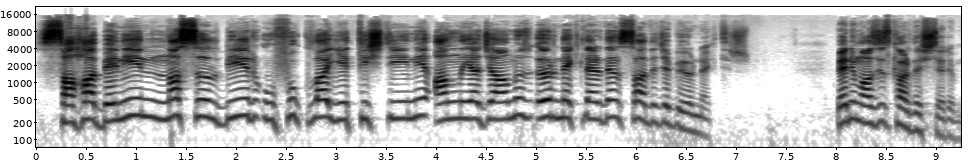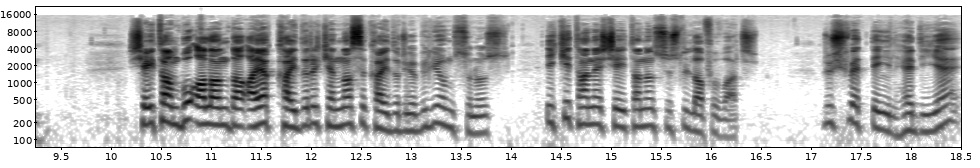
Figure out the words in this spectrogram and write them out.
sahabenin nasıl bir ufukla yetiştiğini anlayacağımız örneklerden sadece bir örnektir. Benim aziz kardeşlerim şeytan bu alanda ayak kaydırırken nasıl kaydırıyor biliyor musunuz? İki tane şeytanın süslü lafı var. Rüşvet değil hediye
